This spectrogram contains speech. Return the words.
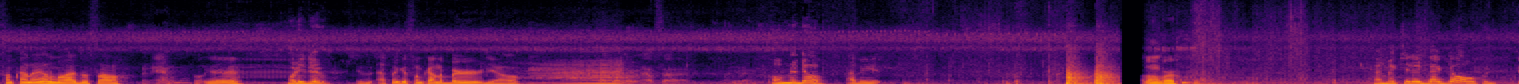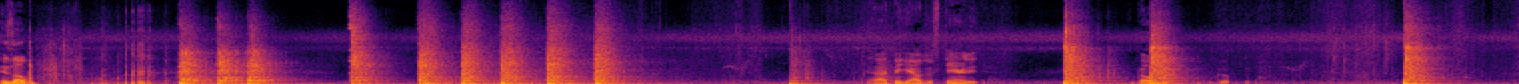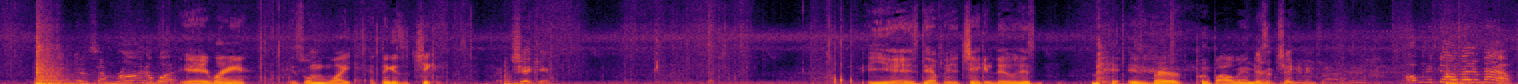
Some kind of animal I just saw. An animal? Oh, yeah. What do you do? I think it's some kind of bird, y'all. Take it on the outside. Open the door. I did. Hold on, bro. And make sure that back door open. It's open. I think y'all just scaring it. Go. go. What did? Something wrong or what? Yeah, it ran. It's one white. I think it's a chicken. A chicken. Yeah, it's definitely a chicken, dude. It's it's bird poop all in there. There's there. a chicken inside there? Open the door, let him out.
